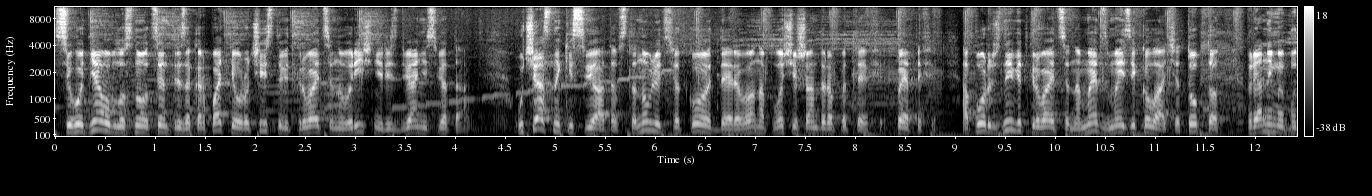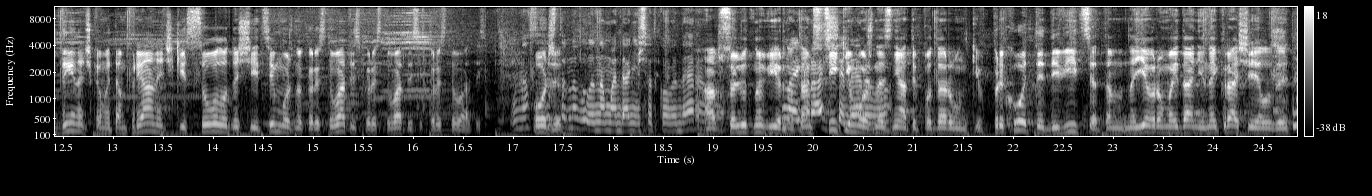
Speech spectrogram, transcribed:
Сього дня в обласному центрі Закарпаття урочисто відкриваються новорічні різдвяні свята. Учасники свята встановлюють святкове дерево на площі Шандера Петефі, Петефі, а поруч з ним відкривається намет з мезі колача, тобто пряними будиночками, там прянички, солодощі, і цим можна користуватись, користуватись і користуватись. У нас Отже, встановили на Майдані святкове дерево. Абсолютно вірно. Там стільки дерево. можна зняти подарунків. Приходьте, дивіться, там на Євромайдані найкраща ялинка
